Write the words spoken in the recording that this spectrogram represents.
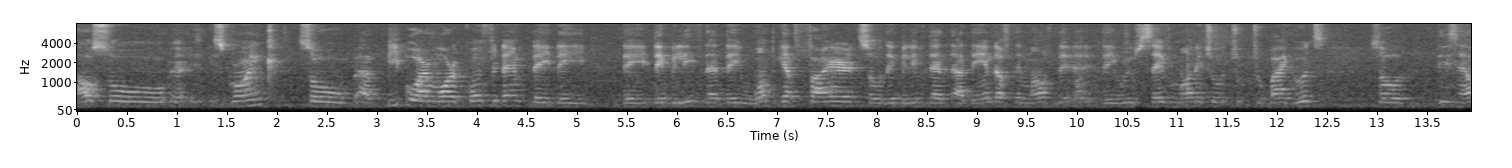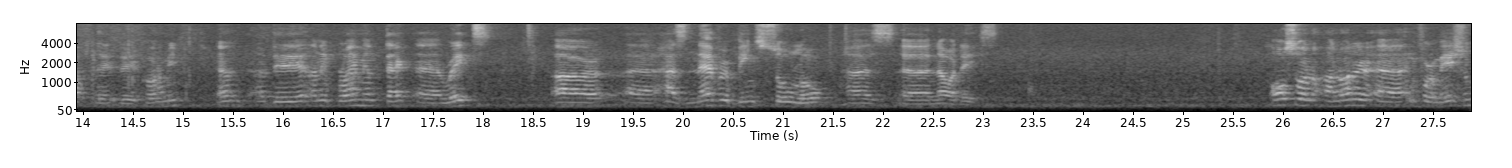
also uh, is growing. So uh, people are more confident. They, they, they, they believe that they won't get fired. So they believe that at the end of the month they, they will save money to, to, to buy goods. So this helps the, the economy. And uh, the unemployment uh, rates are, uh, has never been so low as uh, nowadays. Also, another uh, information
